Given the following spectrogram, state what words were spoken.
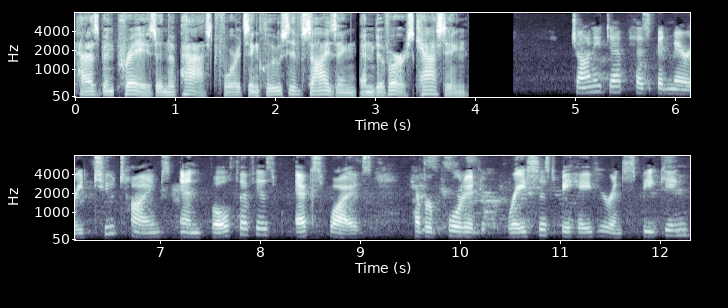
has been praised in the past for its inclusive sizing and diverse casting. Johnny Depp has been married two times, and both of his ex wives have reported racist behavior and speaking,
